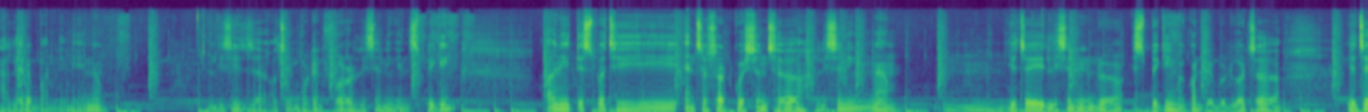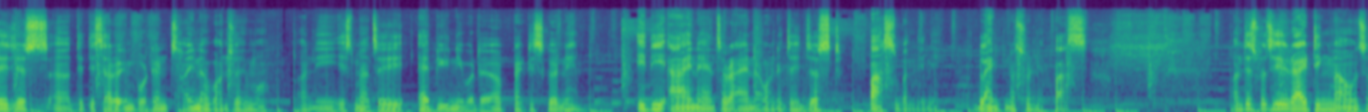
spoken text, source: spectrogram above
हालेर भनिदिने होइन? This is also important for listening and speaking अनि त्यसपछि एन्सर सर्ट क्वेसन छ लिसनिङमा यो चाहिँ लिसनिङ र स्पिकिङमा कन्ट्रिब्युट गर्छ। यो चाहिँ जस्ट त्यति साह्रो इम्पोर्टेन्ट छैन भन्छु है म। अनि यसमा चाहिँ एप युनिबाट प्र्याक्टिस गर्ने। यदि आएन एन्सर आएन भने चाहिँ जस्ट पास भनिदिने। ब्ल्याङ्क नछोड्ने पास अनि त्यसपछि राइटिङमा आउँछ।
